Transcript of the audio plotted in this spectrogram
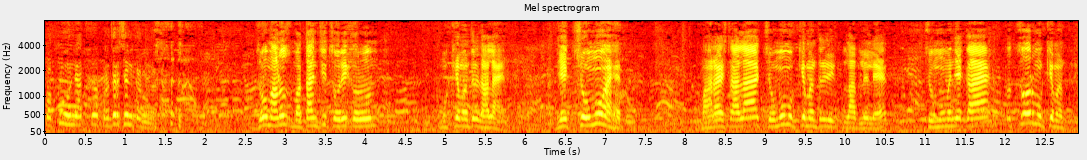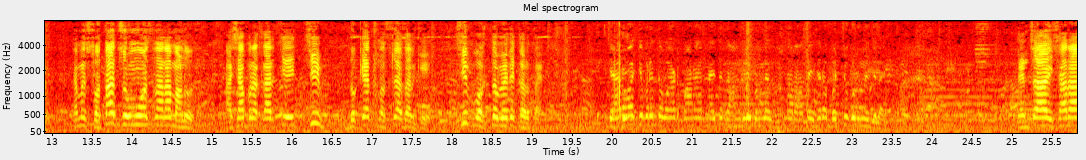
पक्कू होण्याचं प्रदर्शन करू नका. जो माणूस मतांची चोरी करून मुख्यमंत्री झाला आहे जे चोमू आहेत महाराष्ट्राला चोमू मुख्यमंत्री लाभलेले आहेत. चोमू म्हणजे काय? तर चोर मुख्यमंत्री. त्यामुळे स्वतः चोमू असणारा माणूस अशा प्रकारचे चीप डोक्यात नसल्यासारखे चीप वक्तव्य ते करत आहेत चार वाजेपर्यंत वाट पाहणार नाही तर रामगिरी बंगला घुसणार असा इशारा बच्चू कडून दिलाय. त्यांचा इशारा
